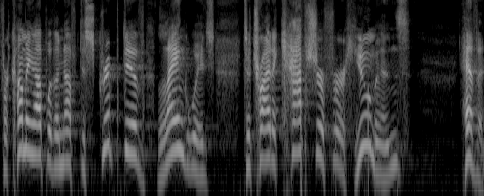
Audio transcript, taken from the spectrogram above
for coming up with enough descriptive language to try to capture for humans heaven.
